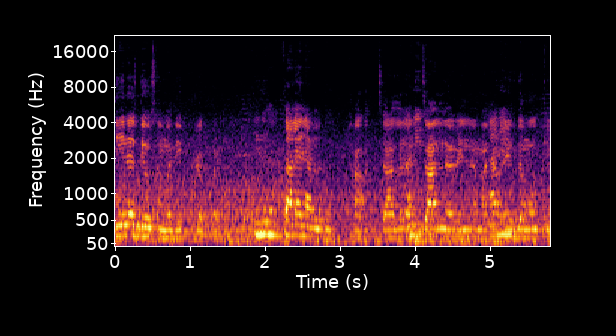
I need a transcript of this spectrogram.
तीनच दिवसामध्ये फरक पडला. चालायला लागलं तू? हा आणि- चालणं वेळणं मला आणि- एकदम ओके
